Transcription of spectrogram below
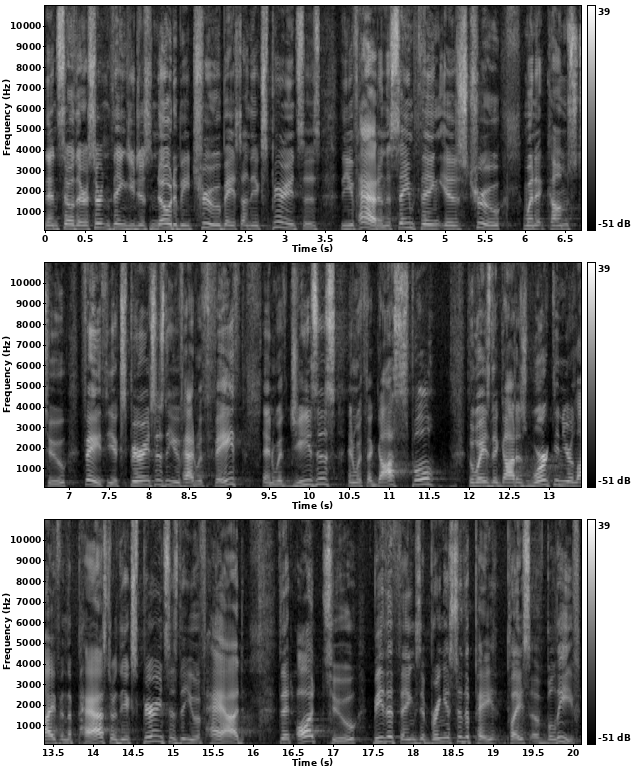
And so there are certain things you just know to be true based on the experiences that you've had. And the same thing is true when it comes to faith. The experiences that you've had with faith and with Jesus and with the gospel, the ways that God has worked in your life in the past, or the experiences that you have had that ought to be the things that bring us to the place of belief.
